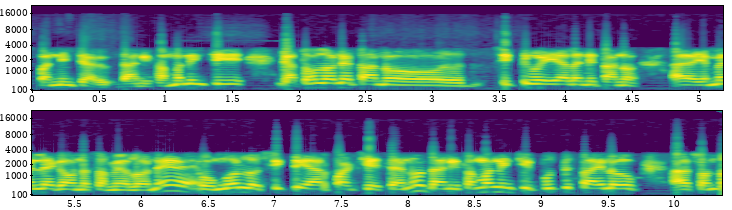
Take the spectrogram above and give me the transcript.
స్పందించారు. దానికి సంబంధించి గతంలోనే తాను సిట్టు వేయాలని తాను ఎమ్మెల్యేగా ఉన్న సమయంలోనే ఒంగోలులో సిట్టు ఏర్పాటు చేశాను. దానికి సంబంధించి పూర్తి స్థాయిలో సొంత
